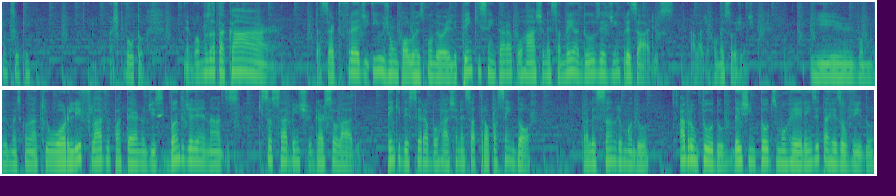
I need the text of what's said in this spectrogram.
o que? Acho que voltou. É, vamos atacar. Tá certo, Fred? E o João Paulo respondeu ele: tem que sentar a borracha nessa meia dúzia de empresários. Ah lá, já começou, gente. E vamos ver mais como é aqui. O Orli Flávio Paterno disse: bando de alienados que só sabem enxergar seu lado. Tem que descer a borracha nessa tropa sem dó. O Alessandro mandou: abram tudo, deixem todos morrerem e tá resolvido.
